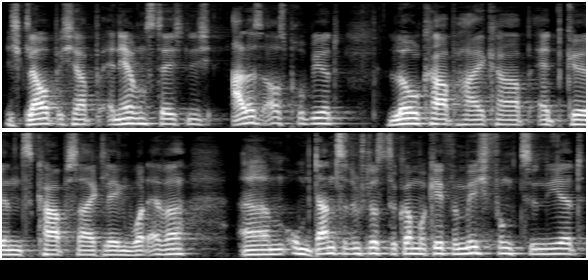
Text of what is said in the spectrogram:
Ich glaube, ich habe ernährungstechnisch alles ausprobiert. Low Carb, High Carb, Atkins, Carb Cycling, whatever ähm, um dann zu dem Schluss zu kommen, okay, für mich funktioniert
